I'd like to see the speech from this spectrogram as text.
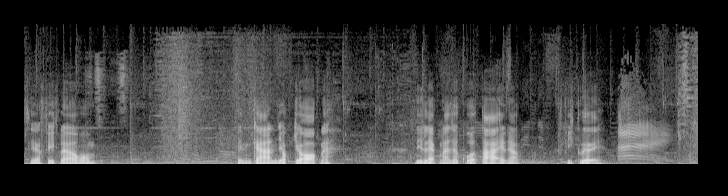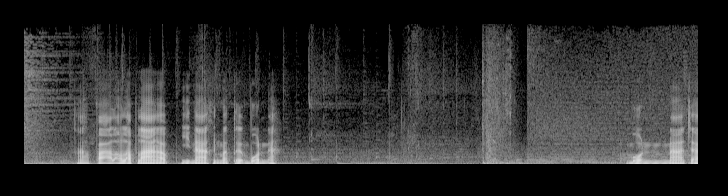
เสียฟิกแล้วครับผม เป็นการหยอกหยอกๆนะ ดีแลกน่าจะกลัวตายนะครับ ฟิกเลย อ่าป่าเรารับล่างครับยีน่าขึ้นมาเติมบนนะ บนน่าจะ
